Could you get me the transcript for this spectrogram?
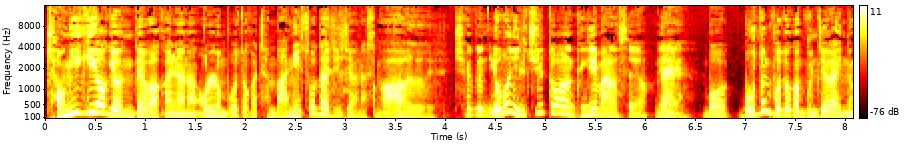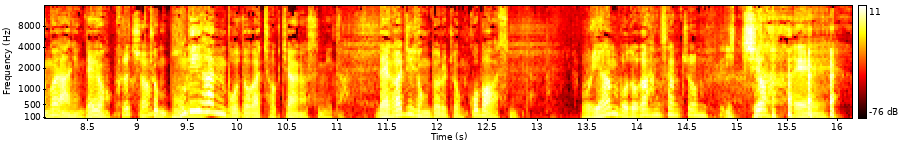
정의기억연대와 관련한 언론 보도가 참 많이 쏟아지지 않았습니까? 아, 최근 이번 일주일 동안 굉장히 많았어요. 네. 네. 뭐 모든 보도가 문제가 있는 건 아닌데요. 그렇죠. 좀 무리한 음. 보도가 적지 않았습니다. 네 가지 정도를 좀 꼽아왔습니다. 무리한 보도가 항상 좀 있지요. 네.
